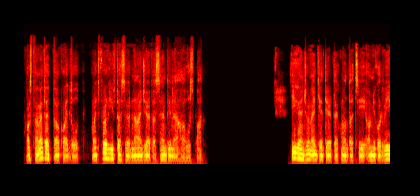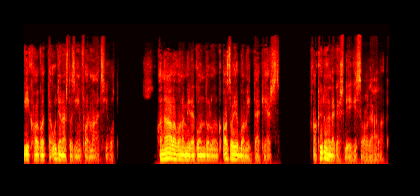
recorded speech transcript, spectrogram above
aztán letette a kagylót, majd fölhívta Sir Nigel-t a Sentinel House-ban. Igen, John egyetértek, mondta C, amikor végighallgatta ugyanazt az információt. Ha nála van, amire gondolunk, az a jobb, amit te kérsz. A különleges légiszolgálat.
